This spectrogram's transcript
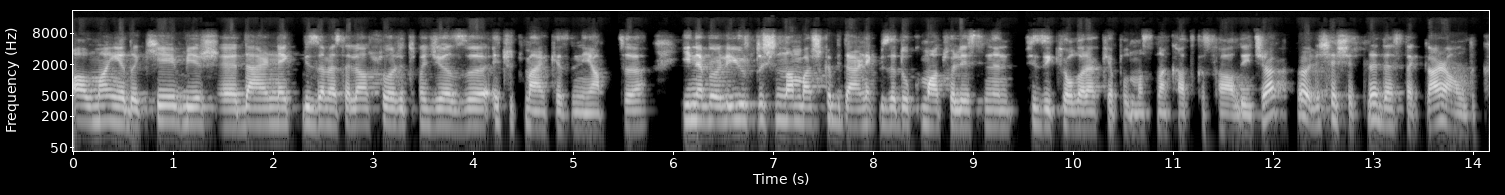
Almanya'daki bir e, dernek bize mesela su arıtma cihazı etüt merkezini yaptı. Yine böyle yurt dışından başka bir dernek bize dokuma atölyesinin fiziki olarak yapılmasına katkı sağlayacak. Böyle çeşitli destekler aldık.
